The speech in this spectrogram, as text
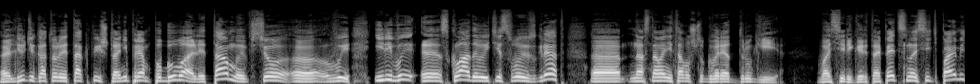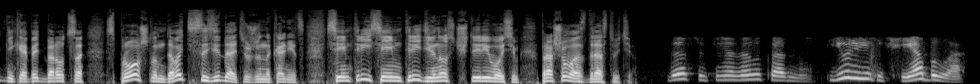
Люди, которые так пишут, они прям побывали там, и все вы. Или вы э, складываете свой взгляд э, на основании того, что говорят другие? Василий говорит, опять сносить памятники, опять бороться с прошлым. Давайте созидать уже, наконец. 7373948. Прошу вас, здравствуйте. Здравствуйте, меня зовут Анна. Юрий Викторович, я была.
